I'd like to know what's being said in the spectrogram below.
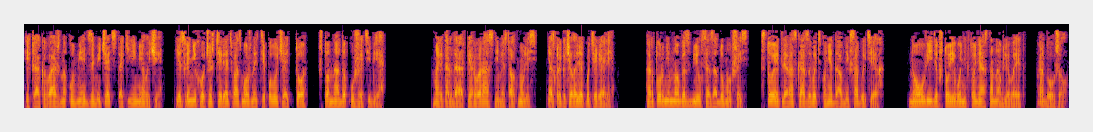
и как важно уметь замечать такие мелочи, если не хочешь терять возможности получать то, что надо уже тебе. Мы тогда в первый раз с ними столкнулись, несколько человек потеряли. Артур немного сбился, задумавшись, стоит ли рассказывать о недавних событиях, но увидев, что его никто не останавливает, продолжил.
